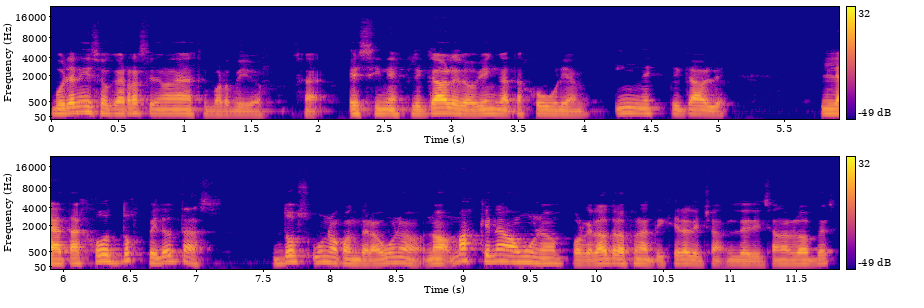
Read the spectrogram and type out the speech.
Burián hizo que Racing no ganara este partido. O sea, es inexplicable lo bien que atajó Burián. Inexplicable. Le atajó dos pelotas, dos uno contra uno. No, más que nada uno, porque la otra fue una tijera de Lisandro López.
